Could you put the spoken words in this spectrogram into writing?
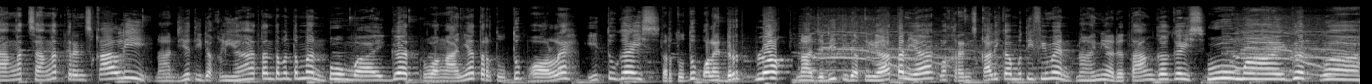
sangat-sangat keren sekali. Nah, dia tidak kelihatan teman-teman. Oh my god, ruangannya tertutup oleh itu guys. Tertutup oleh dirt block. Nah, jadi tidak kelihatan ya. Wah, keren sekali kamu TV Man. Nah, ini ada tangga guys. Oh my god. Wah,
